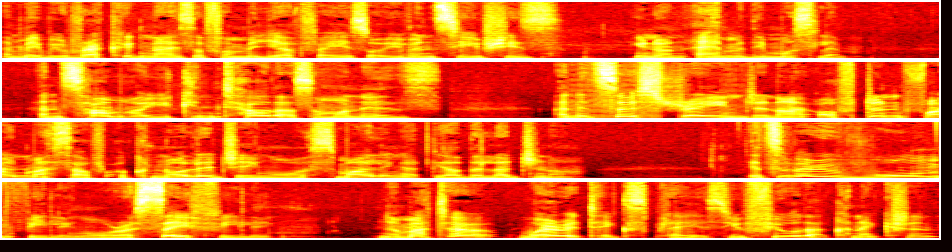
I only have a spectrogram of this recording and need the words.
and maybe recognize a familiar face or even see if she's, you know, an Ahmadi Muslim. And somehow you can tell that someone is. And it's so strange, and I often find myself acknowledging or smiling at the other Lajna. It's a very warm feeling or a safe feeling. No matter where it takes place, you feel that connection,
